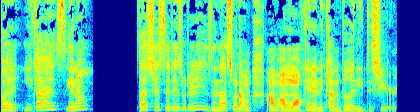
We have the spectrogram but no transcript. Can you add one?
But you guys, you know, that's just it is what it is, and that's what I'm I'm I'm walking in accountability this year.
